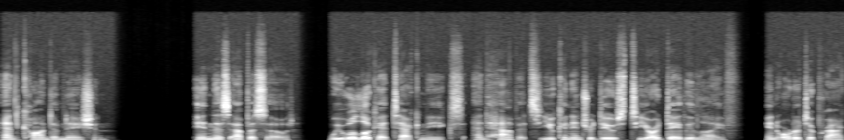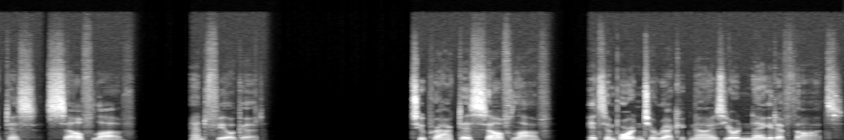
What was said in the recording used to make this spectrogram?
and condemnation. In this episode, we will look at techniques and habits you can introduce to your daily life in order to practice self love and feel good. To practice self love, it's important to recognize your negative thoughts.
